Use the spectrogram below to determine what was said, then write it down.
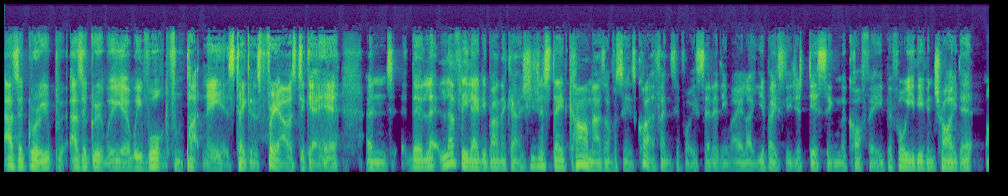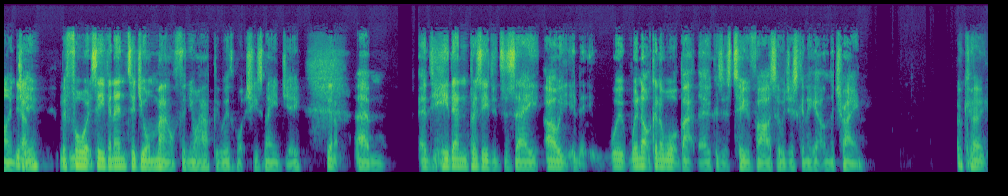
as a group as a group we, uh, we've walked from putney it's taken us three hours to get here and the le- lovely lady behind the counter she just stayed calm as obviously it's quite offensive what he said anyway like you're basically just dissing the coffee before you've even tried it mind Yeah. you before it's even entered your mouth and you're happy with what she's made you Yeah. um and he then proceeded to say oh we- we're not going to walk back though because it's too far so we're just going to get on the train okay.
